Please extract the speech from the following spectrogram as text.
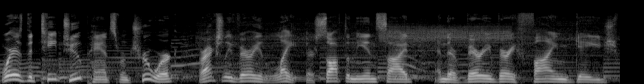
whereas the T2 pants from Truewerk are actually very light. They're soft on the inside and they're very, very fine gauge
